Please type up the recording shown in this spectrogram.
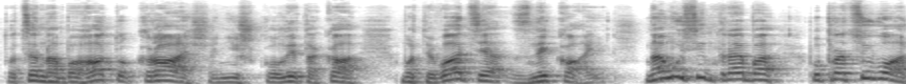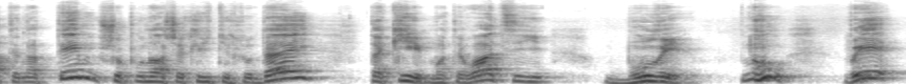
то це набагато краще, ніж коли така мотивація зникає. Нам усім треба попрацювати над тим, щоб у наших літніх людей такі мотивації були. Ну, ви,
